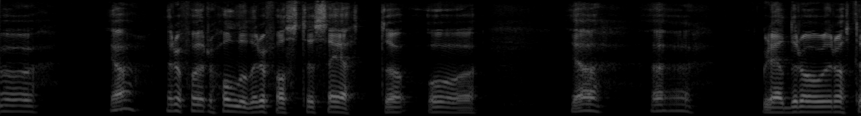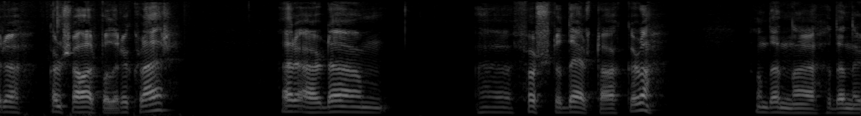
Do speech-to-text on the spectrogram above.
og ja, dere får holde dere fast til setet og ja uh, Gled dere over at dere kanskje har på dere klær. Her er det um, uh, første deltaker, da. Som denne, denne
